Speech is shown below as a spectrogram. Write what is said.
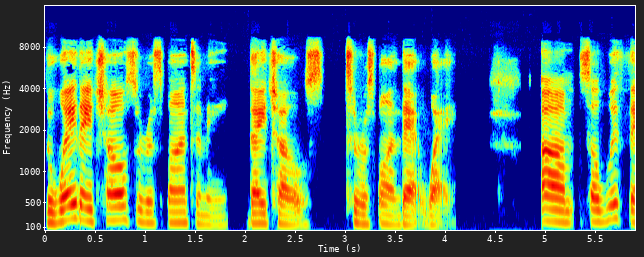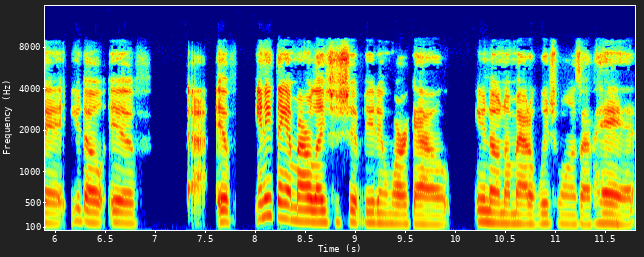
the way they chose to respond to me, they chose to respond that way. Um, so with that, you know, if if anything in my relationship didn't work out, you know, no matter which ones I've had,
